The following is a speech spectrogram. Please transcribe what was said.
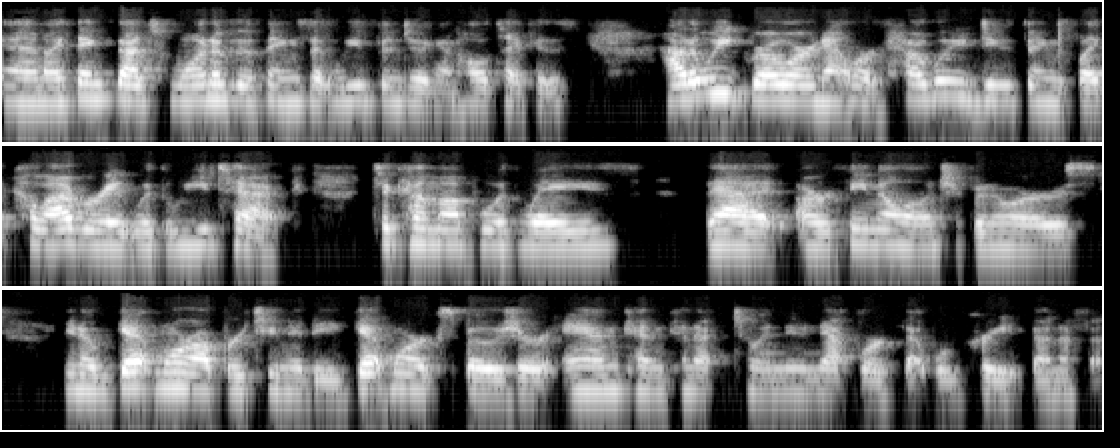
And i think that's one of the things that we've been doing at Haltech is how do we grow our network? How do we do things like collaborate with WeTech to come up with ways that our female entrepreneurs you know get more opportunity get more exposure and can connect to a new network that will create benefit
